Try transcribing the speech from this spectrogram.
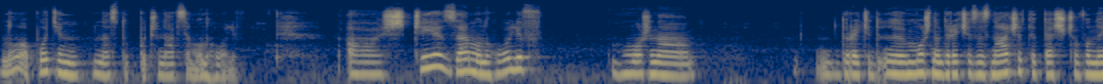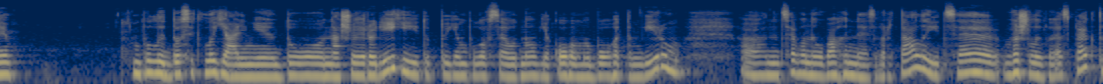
Ну а потім наступ починався монголів. Ще за монголів можна, до речі, е, можна, до речі, зазначити те, що вони були досить лояльні до нашої релігії, тобто їм було все одно, в якого ми Бога там віримо. На це вони уваги не звертали, і це важливий аспект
